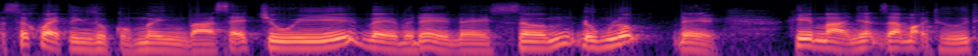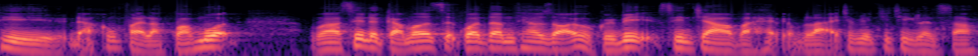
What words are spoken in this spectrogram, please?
sức khỏe tình dục của mình và sẽ chú ý về vấn đề này sớm đúng lúc để khi mà nhận ra mọi thứ thì đã không phải là quá muộn. Và xin được cảm ơn sự quan tâm theo dõi của quý vị. Xin chào và hẹn gặp lại trong những chương trình lần sau.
